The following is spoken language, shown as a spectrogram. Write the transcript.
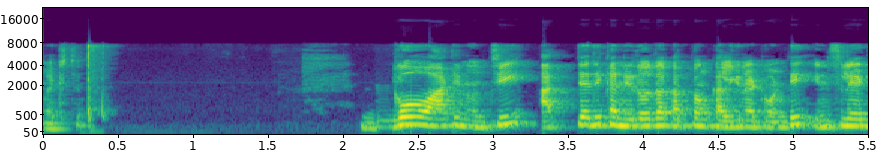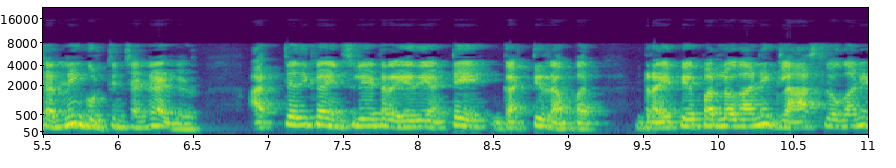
నెక్స్ట్ దిగో వాటి నుంచి అత్యధిక నిరోధకత్వం కలిగినటువంటి ఇన్సులేటర్ని గుర్తించండి అడిగాడు. అత్యధిక ఇన్సులేటర్ ఏది అంటే గట్టి రబ్బర్. డ్రై పేపర్లో కానీ గ్లాస్లో కానీ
